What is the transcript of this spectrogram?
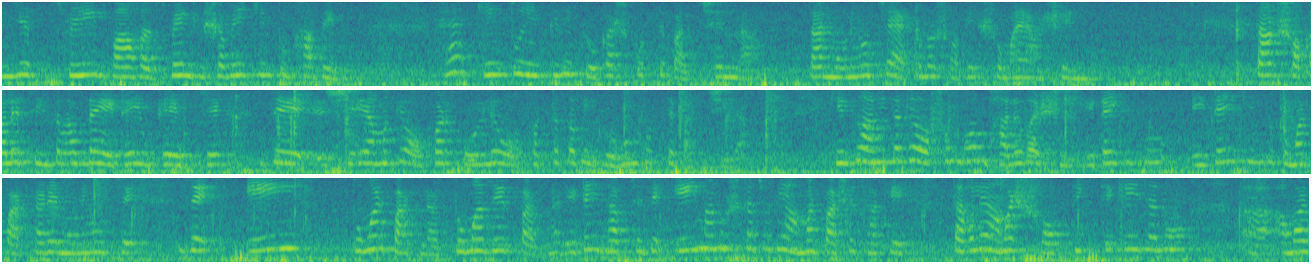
নিজের স্ত্রী বা হাজব্যান্ড হিসাবেই কিন্তু ভাবেন। হ্যাঁ কিন্তু তিনি প্রকাশ করতে পারছেন না। তার মনে হচ্ছে এখনও সঠিক সময় আসেনি। তার সকালের চিন্তাভাবনায় এটাই উঠে এসছে যে সে আমাকে অফার করলেও অফারটা তো আমি গ্রহণ করতে পারছি না। কিন্তু আমি তাকে অসম্ভব ভালোবাসি। এটাই কিন্তু এটাই কিন্তু তোমার পার্টনারের মনে হচ্ছে যে এই তোমার পার্টনার তোমাদের পার্টনার এটাই ভাবছে যে এই মানুষটা যদি আমার পাশে থাকে, তাহলে আমার সব দিক থেকেই যেন আমার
